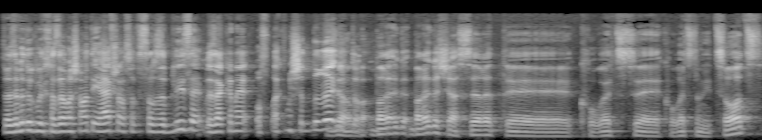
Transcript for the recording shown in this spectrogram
אתה יודע, זה בדיוק מתחזר מה שאמרתי, היה אפשר לעשות את הסרט הזה בלי זה, וזה היה כנראה רק משדרג אותו. ברגע, ברגע שהסרט אה, קורץ, אה, קורץ לניצוץ,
